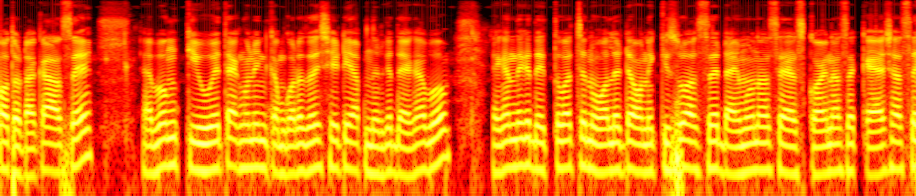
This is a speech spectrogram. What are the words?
কত টাকা আছে এবং কিউএতে এখন ইনকাম করা যায় সেটি আপনাদেরকে দেখাবো। এখান থেকে দেখতে পাচ্ছেন ওয়ালেটে অনেক কিছু আছে ডায়মন্ড আছে এস কয়েন আছে ক্যাশ আছে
